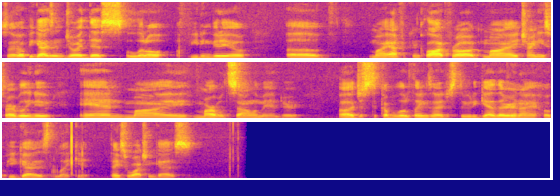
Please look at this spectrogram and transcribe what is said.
So I hope you guys enjoyed this little feeding video of my African clawed frog, my Chinese firebelly newt, and my marbled salamander. Uh, just a couple little things I just threw together, and I hope you guys like it. Thanks for watching, guys.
